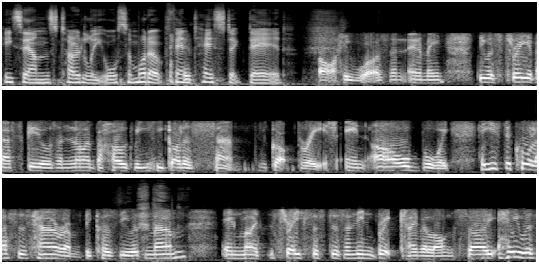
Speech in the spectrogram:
he sounds totally awesome. What a fantastic dad. Oh, he was, and, and I mean, there was three of us girls, and lo and behold, we, he got his son. He got Brett, and oh boy, he used to call us his harem because there was Mum and my three sisters, and then Brett came along. So he was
